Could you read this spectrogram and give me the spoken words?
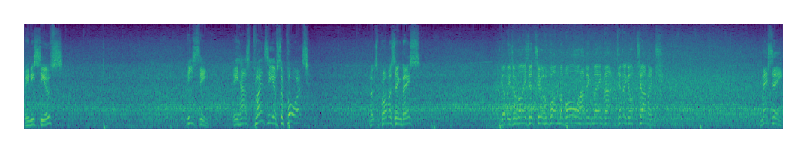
Vinicius. Pisi. He has plenty of support. Looks promising this. He'll be delighted to have won the ball, having made that difficult challenge. Messi.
